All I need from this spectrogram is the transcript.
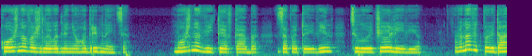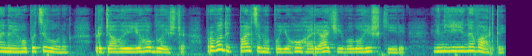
кожна важлива для нього дрібниця. Можна війти в тебе? запитує він, цілуючи Олівію. Вона відповідає на його поцілунок, притягує його ближче, проводить пальцями по його гарячій вологій шкірі. Він її не вартий,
